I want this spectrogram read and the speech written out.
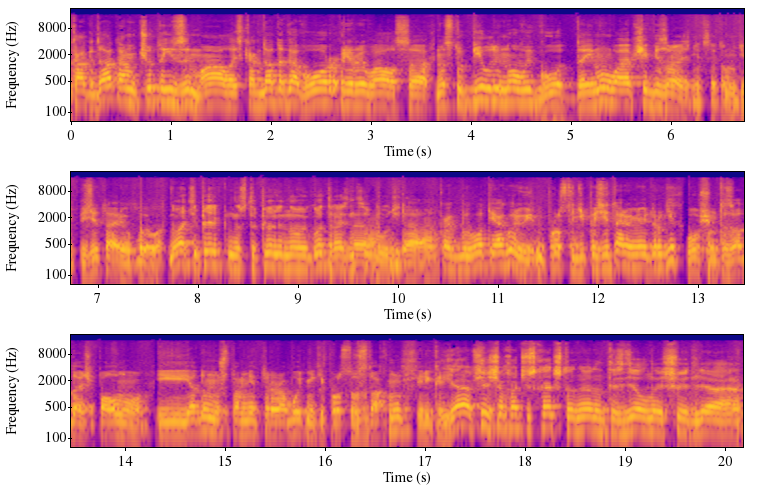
когда там что-то изымалось, когда договор прерывался, наступил ли Новый год, да ему вообще без разницы этому депозитарию было. Ну, а теперь наступил ли Новый год, разница да, будет. Да. Как бы вот я говорю, просто депозитарий у него и других, в общем-то, задач полно. И я думаю, что там некоторые работники просто вздохнут, перекрестятся. Я вообще еще хочу сказать, что, наверное, это сделано еще и для,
